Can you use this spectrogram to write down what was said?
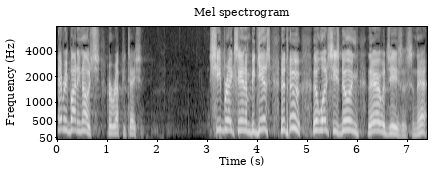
Everybody knows her reputation. She breaks in and begins to do what she's doing there with Jesus. And there,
